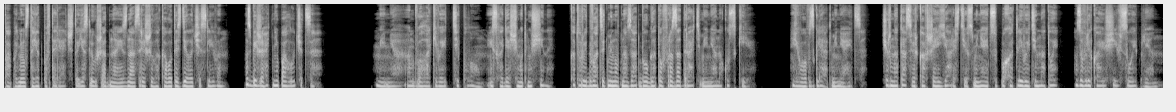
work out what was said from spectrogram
Папа не устает повторять, что если уж одна из нас решила кого-то сделать счастливым, сбежать не получится. Меня обволакивает теплом, исходящим от мужчины, который 20 минут назад был готов разодрать меня на куски. Его взгляд меняется. Чернота, сверкавшая яростью, сменяется похотливой темнотой, завлекающей в свой плен.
